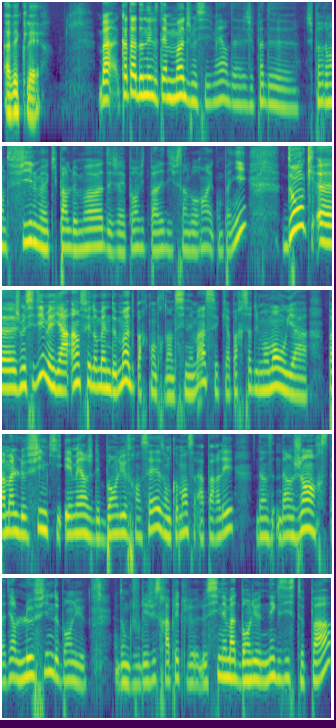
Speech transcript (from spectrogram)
avec l'air. Bah, quand tu as donné le thème mode, je me suis dit merde, j'ai pas de j'ai pas vraiment de film qui parle de mode et j'avais pas envie de parler d'Yves Saint Laurent et compagnie. Donc euh, je me suis dit mais il y a un phénomène de mode par contre dans le cinéma, c'est qu'à partir du moment où il y a pas mal de films qui émergent des banlieues françaises, on commence à parler d'un genre, c'est-à-dire le film de banlieue. Donc je voulais juste rappeler que le cinéma de banlieue n'existe pas,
